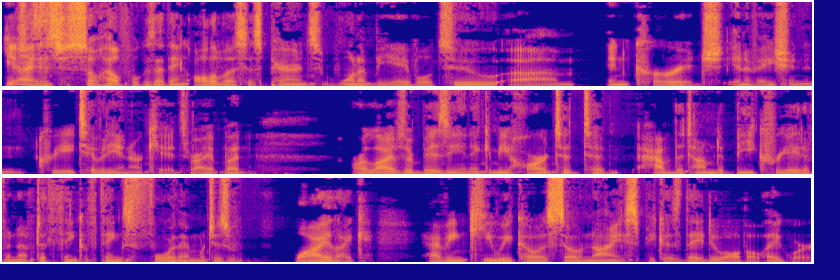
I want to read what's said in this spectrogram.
yeah, just- it's just so helpful because I think all of us as parents want to be able to um, encourage innovation and creativity in our kids, right? But our lives are busy, and it can be hard to to have the time to be creative enough to think of things for them, which is why like having KiwiCo is so nice because they do all the legwork.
